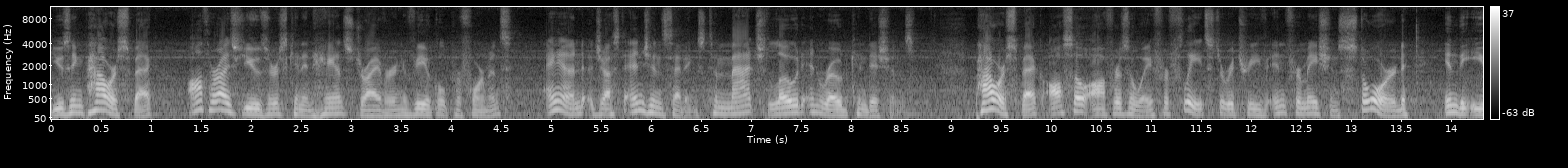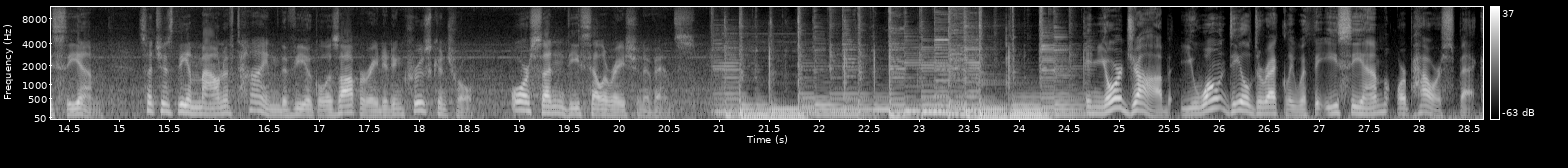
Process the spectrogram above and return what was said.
Using PowerSpec, authorized users can enhance driver and vehicle performance and adjust engine settings to match load and road conditions. PowerSpec also offers a way for fleets to retrieve information stored in the ECM, such as the amount of time the vehicle is operated in cruise control or sudden deceleration events. In your job, you won't deal directly with the ECM or PowerSpec.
